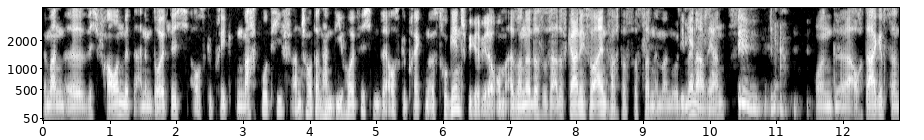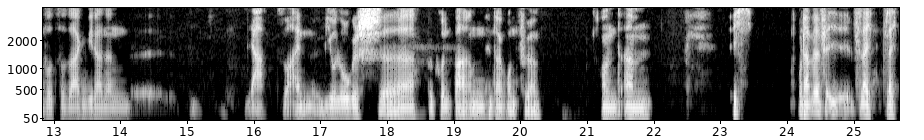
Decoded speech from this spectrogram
wenn man äh, sich Frauen mit einem deutlich ausgeprägten Machtmotiv anschaut, dann haben die häufig einen sehr ausgeprägten Östrogenspiegel wiederum. Also ne, das ist alles gar nicht so einfach, dass das dann immer nur die ja, Männer wären. ja. Und äh, auch da gibt's dann sozusagen wieder einen, äh, ja, so einen biologisch äh, begründbaren Hintergrund für. Und ähm, ich oder äh, vielleicht, vielleicht,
